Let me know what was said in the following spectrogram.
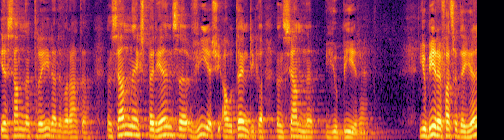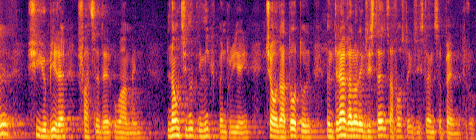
înseamnă trăire adevărată, înseamnă experiență vie și autentică, înseamnă iubire. Iubire față de El și iubire față de oameni. N-au ținut nimic pentru ei, ce au dat totul, întreaga lor existență a fost o existență pentru.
